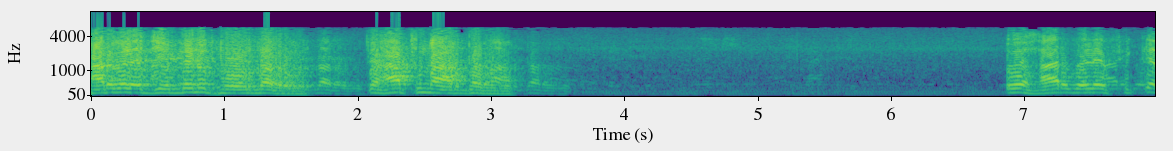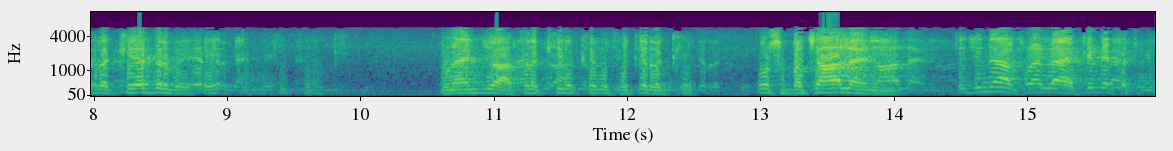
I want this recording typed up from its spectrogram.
ہر ویلے جیبے فروڑ دو تو ہاتھ مار دو وہ ہر ویلے فکر رکھے، ادھر بیٹھے ہوں جو ہاتھ رکھی رکھے تو فکر رکھے۔ اس بچا لینی۔ تو جنہیں آخر لے کن کٹنی؟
